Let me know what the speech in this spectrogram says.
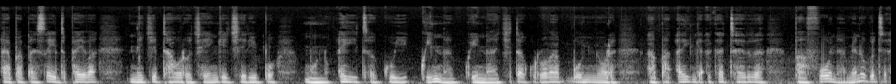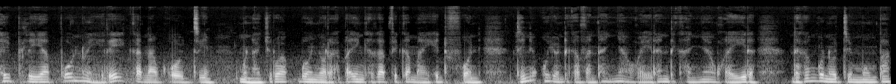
apa pasaidi paiva nechitauro chainge chiripo. Munhu aiita kuigwinha gwinha achiita kurova bonyora apa ainge akatarira pafoni. Hamene kuti aiplaya pono here kana kuti munhu achirova bonyora apa ainge akapfeka maheadphone. Ndini uyo ndikabva ndanyahwaira ndikanyahwaira ndakangonoti mumba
